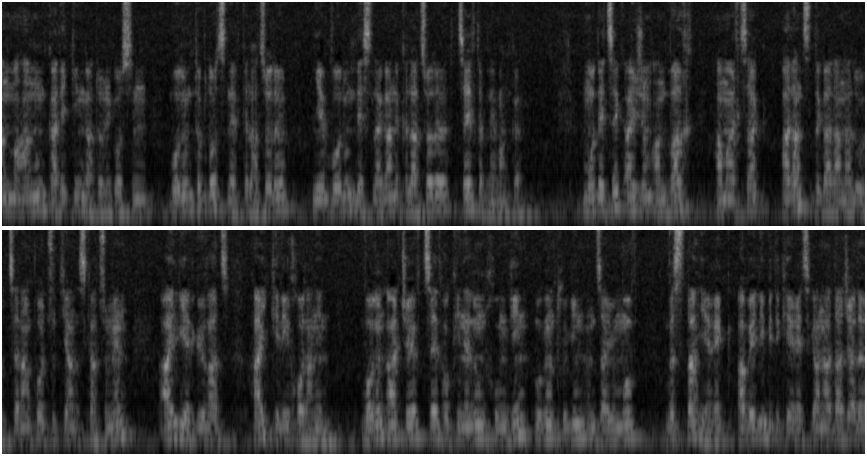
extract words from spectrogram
անմահանուն Կարեկին Կաթողիկոսին, որուն դպրոցն էր կլացորը եւ որուն դեսնագանը կլացորը ծեր դպրեվանքը։ Մոդեցեք այժմ անվախ համարցակ առանց դգարանալու ծրանփորձության սկացում են այլ երգյուրած հայ քիրի խորանին, որուն արջև ծեր հոգիներուն խունգին ու գնթուգին ընծայումով վստահ եղեք ավելի պիտի գեղեցկանա դաջարը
